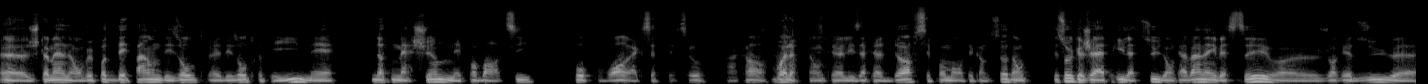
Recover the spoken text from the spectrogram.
euh, justement, on ne veut pas dépendre des autres, des autres pays, mais notre machine n'est pas bâtie pour pouvoir accepter ça encore. Voilà. Donc, euh, les appels d'offres, c'est pas monté comme ça. Donc, c'est sûr que j'ai appris là-dessus. Donc, avant d'investir, euh, j'aurais dû euh,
